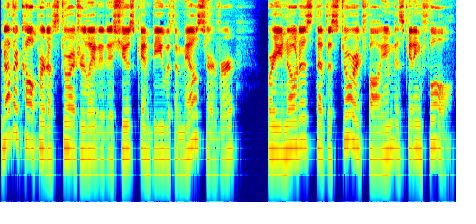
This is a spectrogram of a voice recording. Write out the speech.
Another culprit of storage related issues can be with a mail server, where you notice that the storage volume is getting full.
